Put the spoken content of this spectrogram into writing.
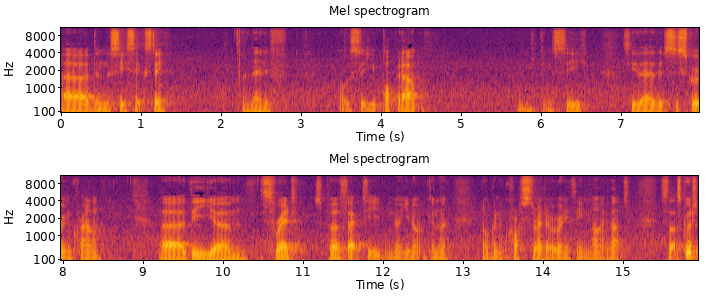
uh, than the C60. And then if obviously you pop it out, you can see see there that it's a screwing crown. Uh, the um, thread is perfect. You, you know you're not gonna not gonna cross thread it or anything like that. So that's good.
